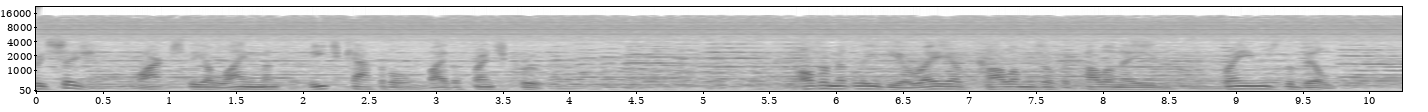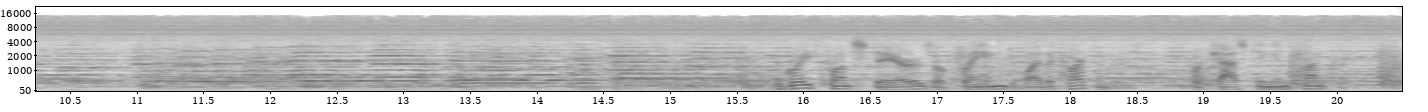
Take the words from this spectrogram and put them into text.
Precision marks the alignment of each capital by the French crew. Ultimately, the array of columns of the colonnade frames the building. The great front stairs are framed by the carpenters for casting in concrete.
